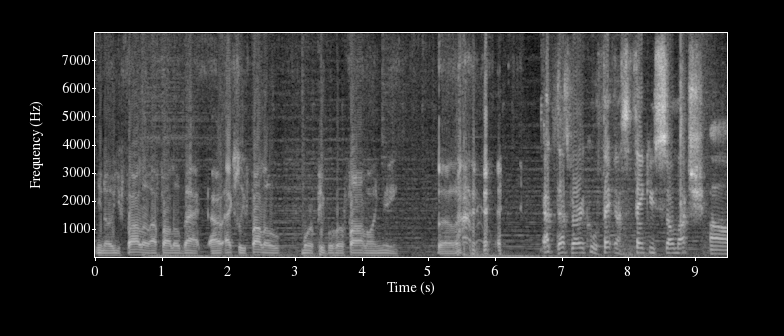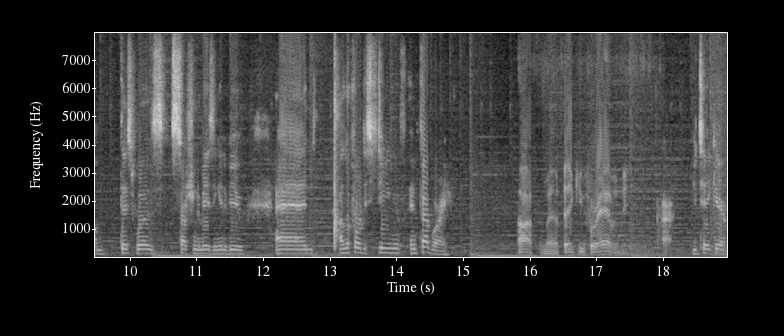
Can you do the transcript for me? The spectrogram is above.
you know, you follow, I follow back. I actually follow more people who are following me. So That, that's very cool. Thank, thank you so much. Um, this was such an amazing interview, and I look forward to seeing you in February. awesome, man. Thank you for having me. You take care.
